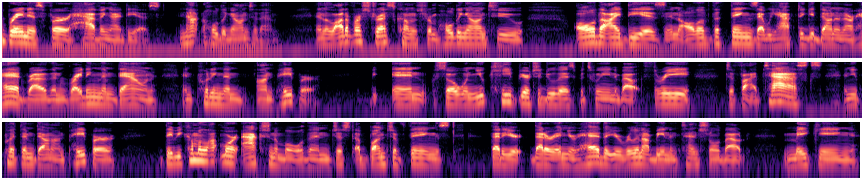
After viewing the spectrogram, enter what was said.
brain is for having ideas, not holding on to them. And a lot of our stress comes from holding on to all the ideas and all of the things that we have to get done in our head rather than writing them down and putting them on paper. And so when you keep your to-do list between about 3 to five tasks and you put them down on paper, they become a lot more actionable than just a bunch of things that are that are in your head that you're really not being intentional about making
